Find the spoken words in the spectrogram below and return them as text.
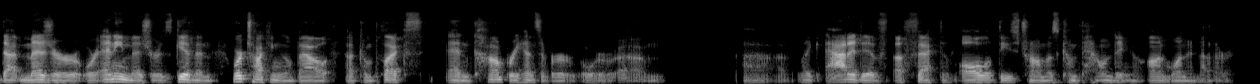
that measure or any measure is given, we're talking about a complex and comprehensive or, or um, uh, like additive effect of all of these traumas compounding on one another.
